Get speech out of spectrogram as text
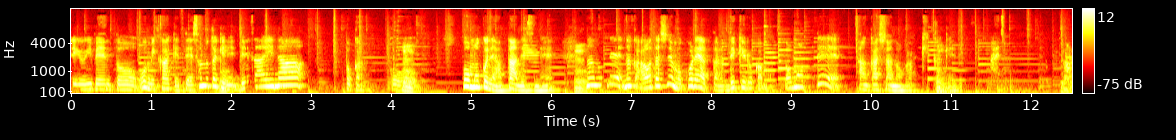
ていうイベントを見かけてその時うんにデザイナーとかこう、うん項目にあったんですね。うん。なのでなんかあ私でもこれやったらできるかもと思って参加したのがきっかけで、うん。はい、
